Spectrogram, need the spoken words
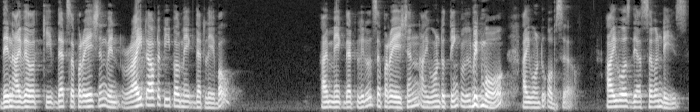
Then I will keep that separation when right after people make that label, I make that little separation. I want to think a little bit more. I want to observe. I was there seven days,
